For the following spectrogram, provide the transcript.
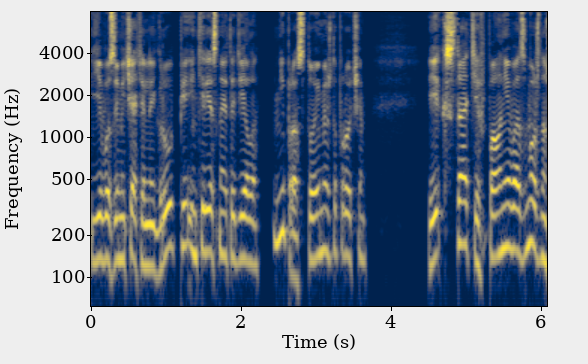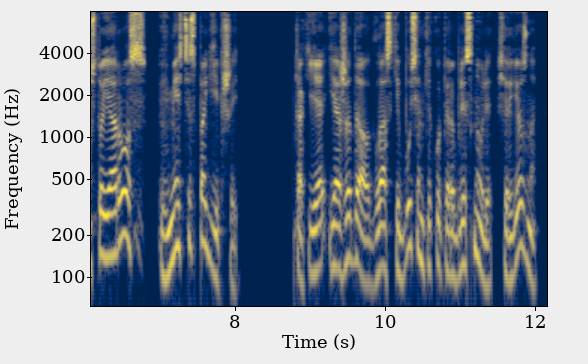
его замечательной группе интересно это дело, непростое, между прочим. И, кстати, вполне возможно, что я рос вместе с погибшей. Как я и ожидал, глазки-бусинки Купера блеснули. Серьезно? —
